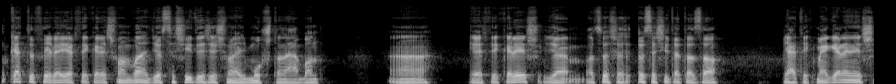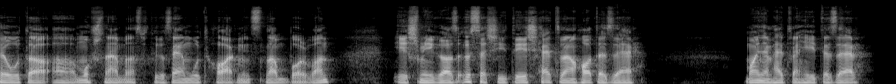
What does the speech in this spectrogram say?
kettőféle értékelés van, van egy összesítés, és van egy mostanában értékelés, ugye az összes, összesített az a játék megjelenése óta, a mostanában az pedig az elmúlt 30 napból van, és még az összesítés 76 ezer, majdnem 77 ezer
